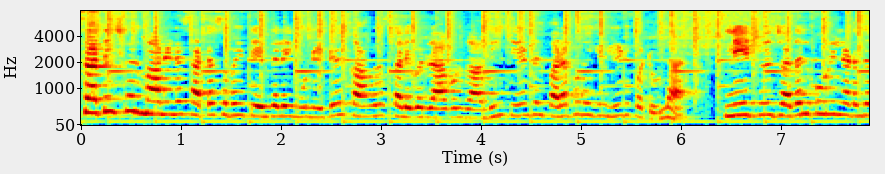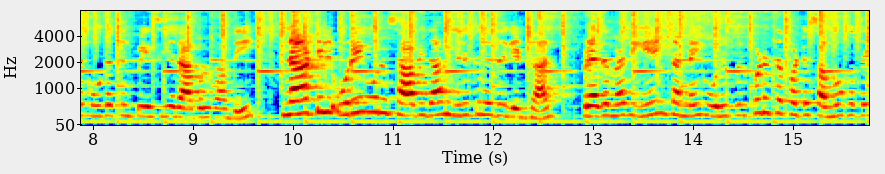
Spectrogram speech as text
சத்தீஸ்கர் மாநில சட்டசபை தேர்தலை முன்னிட்டு காங்கிரஸ் தலைவர் ராகுல் காந்தி தேர்தல் பரப்புரையில் ஈடுபட்டுள்ளார். நேற்று ஜதல்பூரில் நடந்த கூட்டத்தில் பேசிய ராகுல் காந்தி நாட்டில் ஒரே ஒரு சாதிதான் இருக்கிறது என்றால் பிரதமர் ஏன் தன்னை ஒரு பிற்படுத்தப்பட்ட சமூகத்தை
